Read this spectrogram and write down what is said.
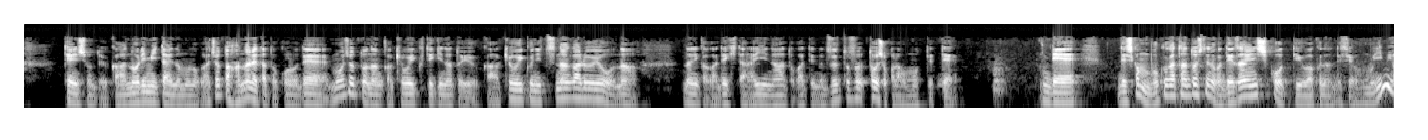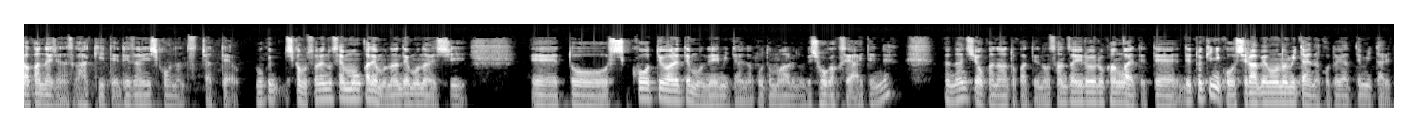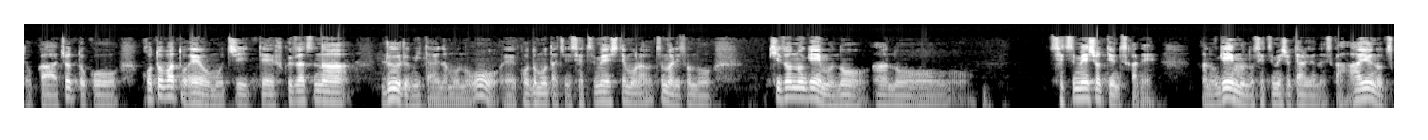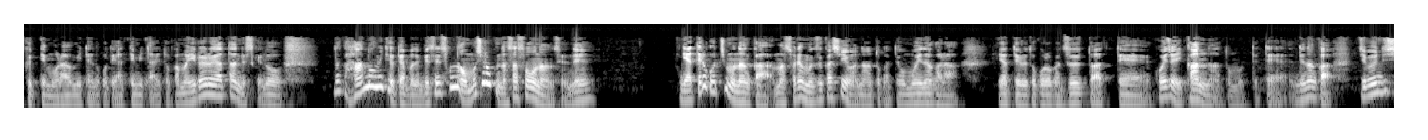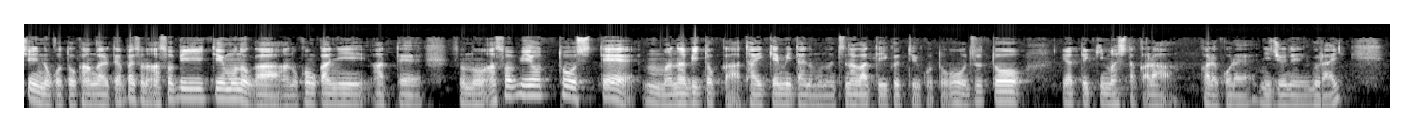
テンションというか、ノリみたいなものがちょっと離れたところで、もうちょっとなんか教育的なというか、教育につながるような何かができたらいいなとかっていうのをずっと当初から思ってて。で、で、しかも僕が担当してるのがデザイン思考っていう枠なんですよ。もう意味わかんないじゃないですか、はっきり言ってデザイン思考なんつっちゃって。僕、しかもそれの専門家でも何でもないし、えっ、と、思考って言われてもね、みたいなこともあるので、小学生相手にね。何しようかなとかっていうのを散々いろいろ考えてて、で、時にこう調べ物みたいなことやってみたりとか、ちょっとこう言葉と絵を用いて複雑なルールみたいなものを、え、子供たちに説明してもらう。つまりその、既存のゲームの、あの、説明書っていうんですかね。あの、ゲームの説明書ってあるじゃないですか。ああいうのを作ってもらうみたいなことやってみたりとか、まあいろいろやったんですけど、なんか反応を見てるとやっぱね、別にそんな面白くなさそうなんですよね。やってるこっちもなんか、まあそれは難しいわなとかって思いながらやってるところがずっとあって、これじゃいかんなと思ってて。で、なんか自分自身のことを考えると、やっぱりその遊びっていうものがあの根幹にあって、その遊びを通して学びとか体験みたいなものにつながっていくっていうことをずっとやってきましたから、かれこれ20年ぐらい。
